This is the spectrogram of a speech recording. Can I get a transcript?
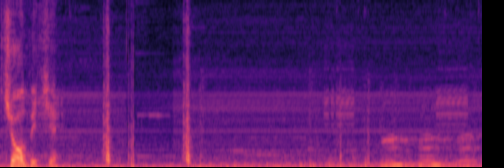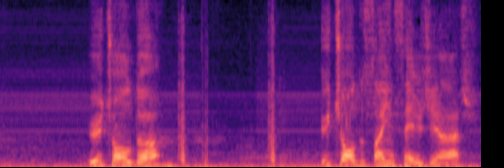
İki oldu iki. Üç oldu. Üç oldu sayın seyirciler.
